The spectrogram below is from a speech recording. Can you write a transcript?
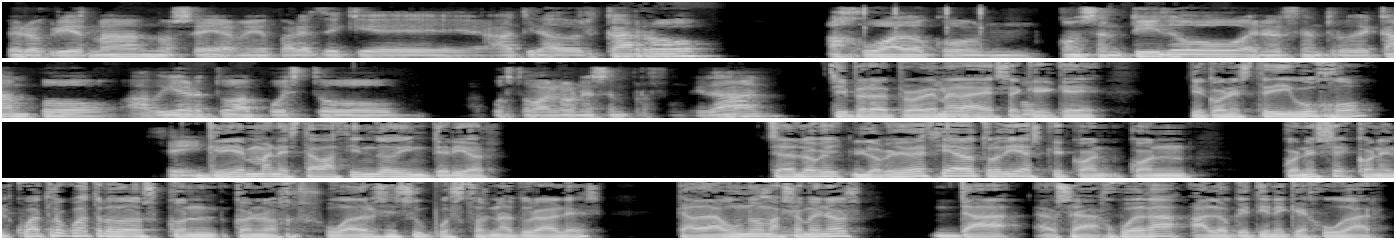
Pero Griezmann, no sé, a mí me parece que ha tirado el carro, ha jugado con, con sentido en el centro de campo, ha abierto, ha puesto, ha puesto balones en profundidad. Sí, pero el problema era ese, que, que, que con este dibujo, Sí, Griezmann estaba haciendo de interior. O sea, lo que, lo que yo decía el otro día es que con, con, con ese, con el 4-4-2, con, con los jugadores en sus puestos naturales, cada uno más Sí. o menos da, o sea, juega a lo que tiene que jugar.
